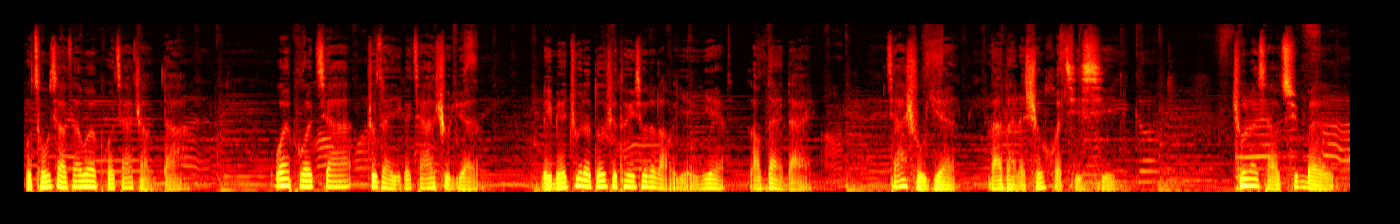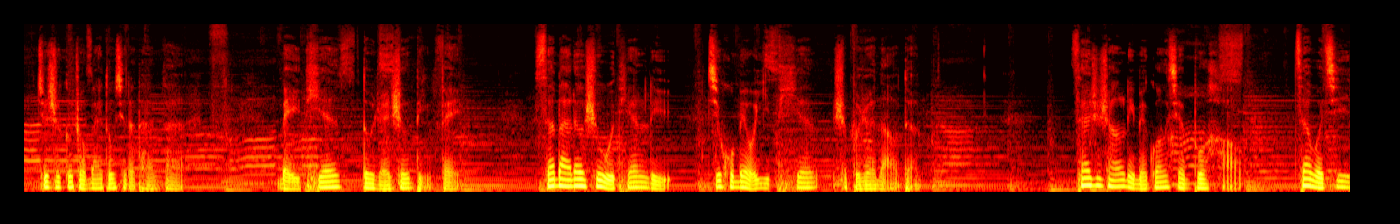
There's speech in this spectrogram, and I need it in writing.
我从小在外婆家长大，外婆家住在一个家属院，里面住的都是退休的老爷爷老奶奶。家属院满满的生活气息，出了小区门就是各种卖东西的摊贩，每天都人声鼎沸，三百六十五天里。几乎没有一天是不热闹的。菜市场里面光线不好，在我记忆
